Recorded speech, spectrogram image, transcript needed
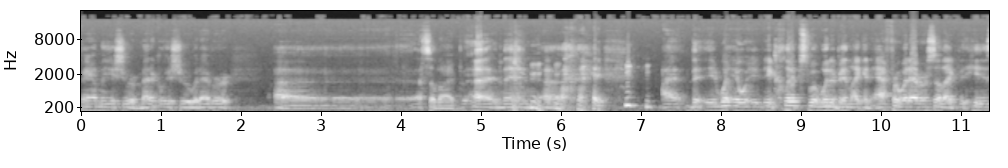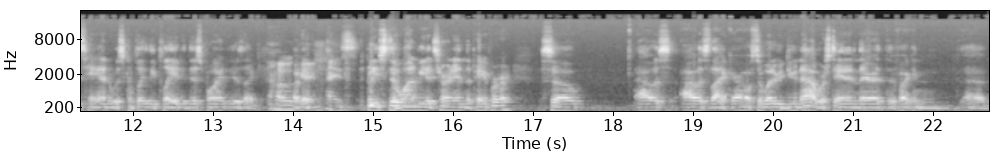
family issue or medical issue or whatever. Uh, that's a lie. Uh, and then uh, I the, it, it, it eclipsed what would have been like an F or whatever. So like the, his hand was completely played at this point. It was like Oh, okay, Okay. nice. but he still wanted me to turn in the paper. So I was I was like, oh, so what do we do now? We're standing there at the fucking uh,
